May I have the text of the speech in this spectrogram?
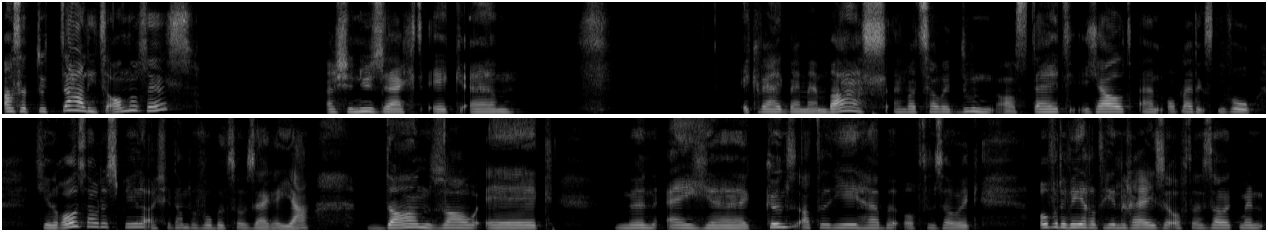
als het totaal iets anders is, als je nu zegt, ik, ehm, ik werk bij mijn baas en wat zou ik doen als tijd, geld en opleidingsniveau geen rol zouden spelen? Als je dan bijvoorbeeld zou zeggen, ja, dan zou ik mijn eigen kunstatelier hebben, of dan zou ik over de wereld heen reizen, of dan zou ik mijn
